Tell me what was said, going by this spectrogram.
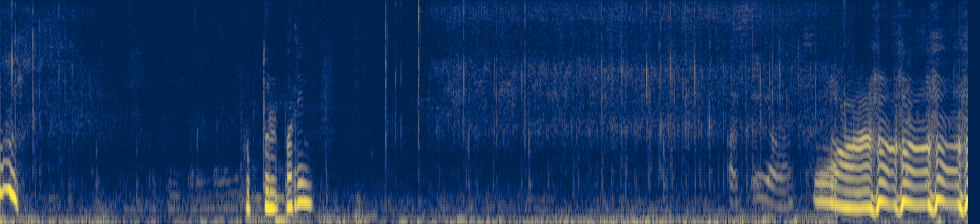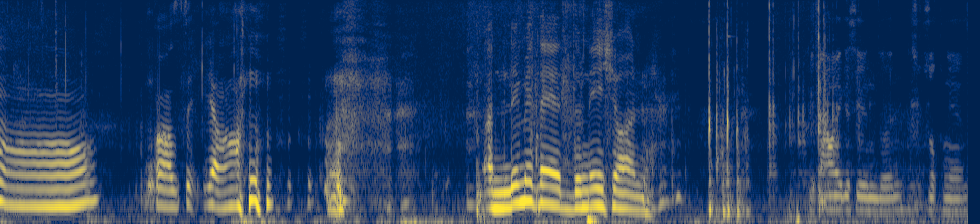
Uy! Putol pa rin. Kasi yan. Unlimited donation. Kahoy kasi yun doon. Susok niya yun.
